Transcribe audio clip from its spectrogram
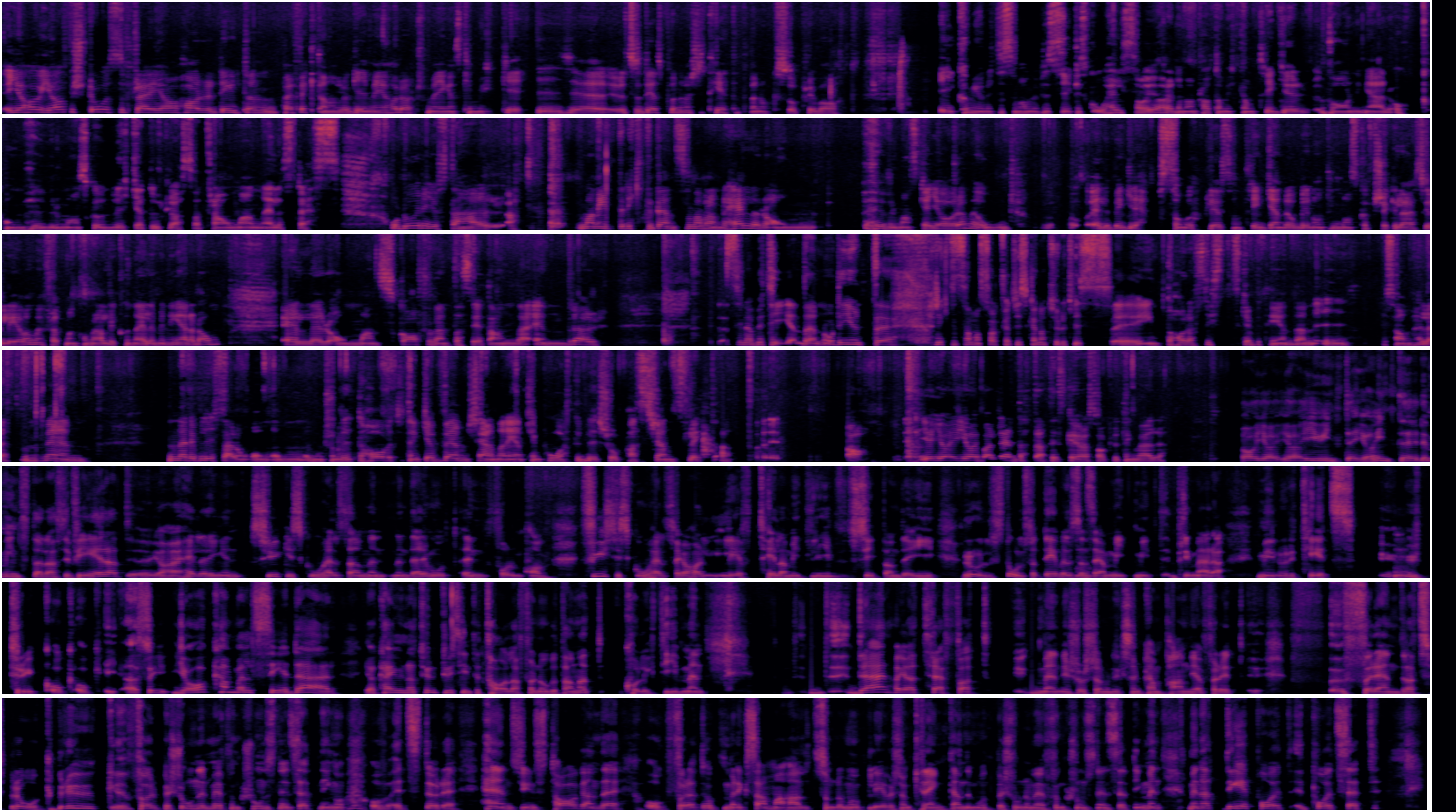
Jag, har, jag har förståelse för det. Jag har, det är inte en perfekt analogi, men jag har rört mig ganska mycket i, eh, alltså dels på universitetet men också privat i community som har med psykisk ohälsa att göra, där man pratar mycket om triggervarningar och om hur man ska undvika att utlösa trauman eller stress. Och då är det just det här att man är inte riktigt ensam med varandra heller om hur man ska göra med ord eller begrepp som upplevs som triggande. Om det är någonting man ska försöka lära sig att leva med för att man kommer aldrig kunna eliminera dem. Eller om man ska förvänta sig att andra ändrar sina beteenden. Och det är ju inte riktigt samma sak för att vi ska naturligtvis eh, inte ha rasistiska beteenden i, i samhället. Men när det blir så här om, om, om ord som Vita havet så tänker jag, vem tjänar egentligen på att det blir så pass känsligt att eh, ja, jag, jag är bara rädd att, att det ska göra saker och ting värre. Ja, jag, jag, är ju inte, jag är inte det minsta rasifierad. Jag har heller ingen psykisk ohälsa, men, men däremot en form av fysisk ohälsa. Jag har levt hela mitt liv sittande i rullstol, så det är väl så att mm. säga mitt, mitt primära minoritetsuttryck. Mm. Och, och alltså, jag kan väl se där, jag kan ju naturligtvis inte tala för något annat kollektiv, men där har jag träffat människor som liksom kampanjar för ett förändrat språkbruk för personer med funktionsnedsättning och, och, ett större hänsynstagande och för att uppmärksamma allt som de upplever som kränkande mot personer med funktionsnedsättning. Men, men att det på ett, på ett sätt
